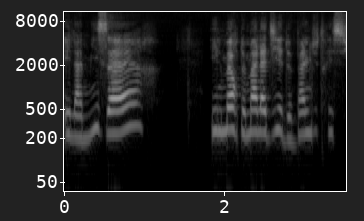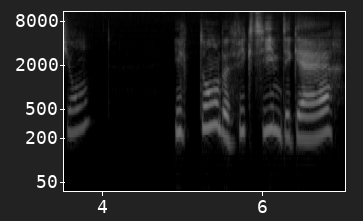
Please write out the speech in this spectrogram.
et la misère, ils meurent de maladies et de malnutrition, ils tombent victimes des guerres,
